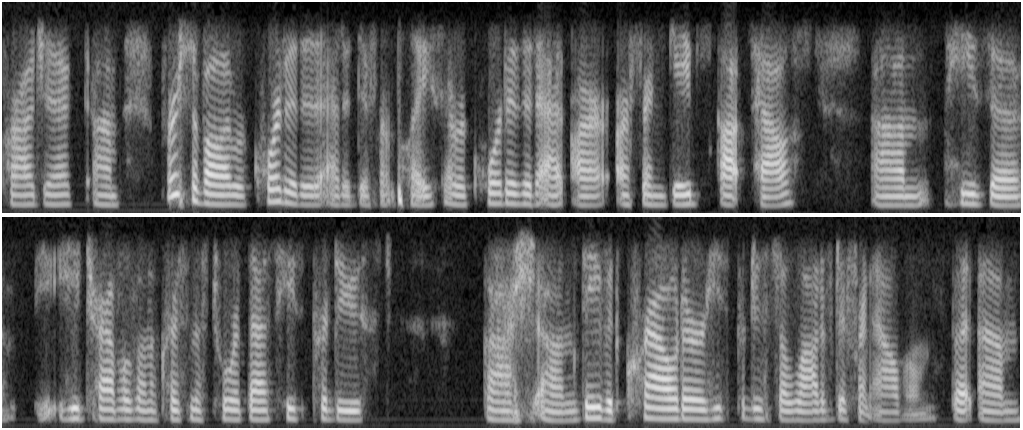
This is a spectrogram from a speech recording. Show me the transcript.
project, um, first of all, I recorded it at a different place. I recorded it at our, our friend Gabe Scott's house. Um, he's a he he travels on a Christmas tour with us. He's produced, gosh, um, David Crowder. He's produced a lot of different albums. But um,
